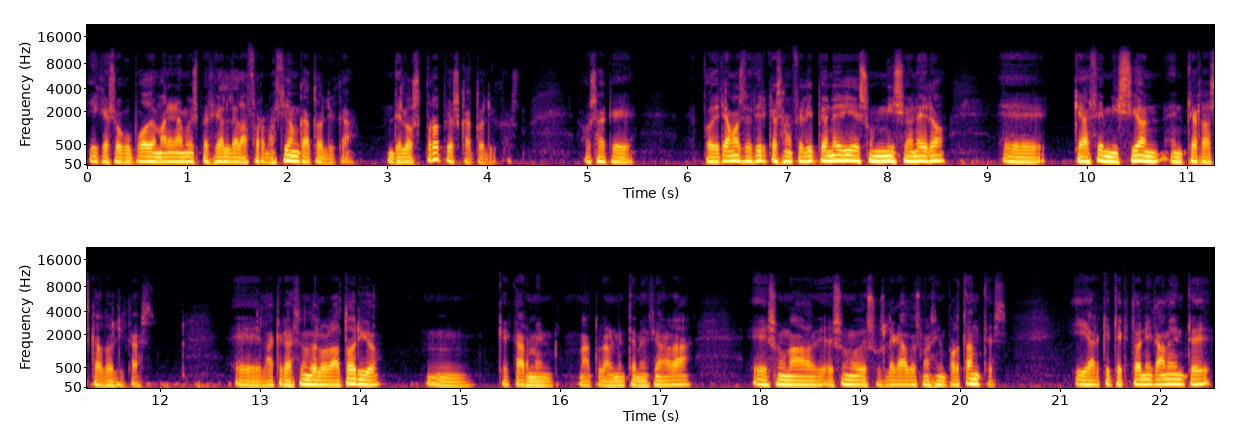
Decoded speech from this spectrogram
Y que se ocupó de manera muy especial de la formación católica, de los propios católicos. O sea que podríamos decir que San Felipe Neri es un misionero eh, que hace misión en tierras católicas. Eh, la creación del oratorio, mm, que Carmen naturalmente mencionará, es, una, es uno de sus legados más importantes. Y arquitectónicamente,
